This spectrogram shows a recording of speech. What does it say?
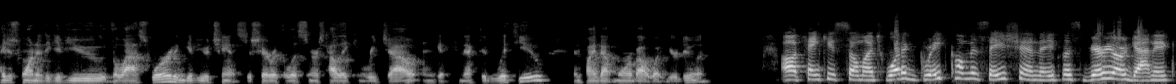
I just wanted to give you the last word and give you a chance to share with the listeners how they can reach out and get connected with you and find out more about what you're doing. Oh, thank you so much. What a great conversation. It was very organic.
